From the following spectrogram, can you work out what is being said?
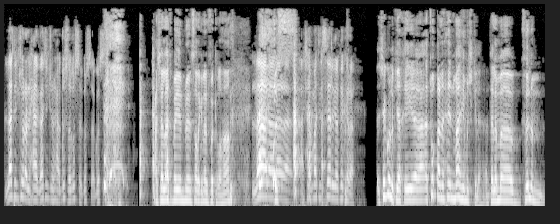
لا تنشر الحلقة لا تنشر الحلقة. قصة قصة قصة قصة. قصه عشان لا تبين من سرقنا الفكرة ها؟ لا لا لا, لا عشان ما تنسرق الفكرة. إيش أقول لك يا أخي؟ أتوقع إن الحين ما هي مشكلة. أنت لما فيلم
